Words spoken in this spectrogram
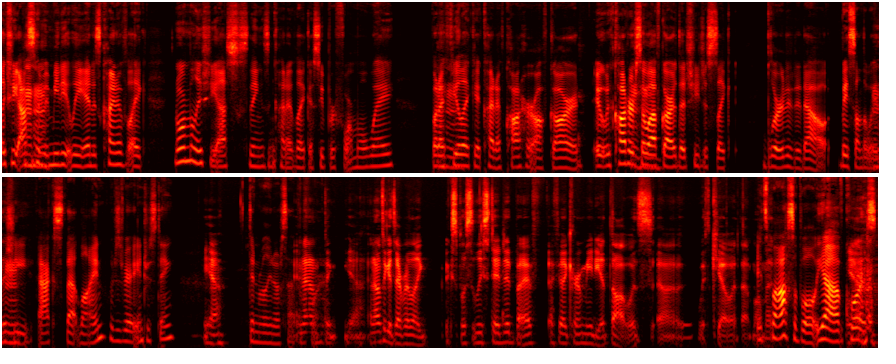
Like she asks him Mhm. immediately, and it's kind of like normally she asks things in kind of like a super formal way, but I feel Mhm. like it kind of caught her off guard. It caught her so Mhm. off guard that she just like blurted it out based on the way that Mhm. she acts that line, which is very interesting. Yeah. Didn't really notice that And I don't think, yeah, and I don't think it's ever like explicitly stated, but I, I feel like her immediate thought was uh, with Kyo at that moment. It's possible, yeah, of course,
